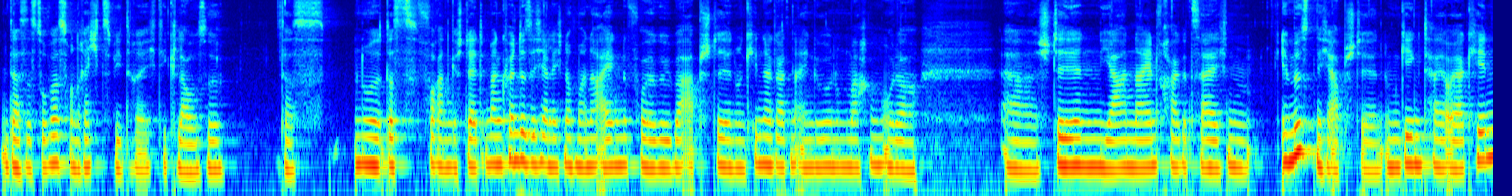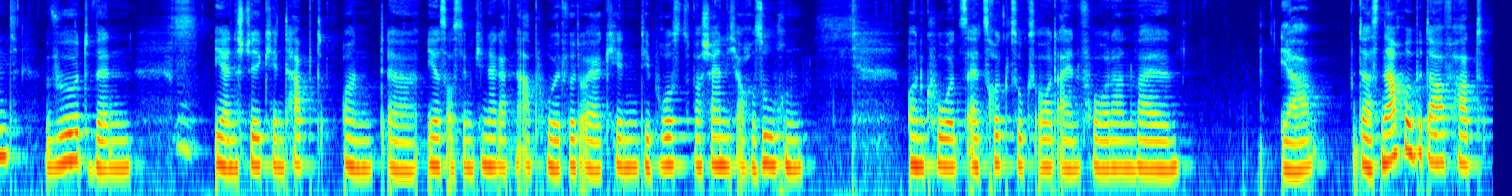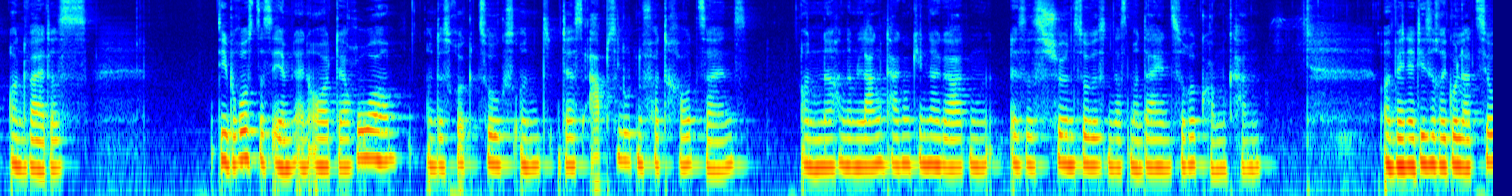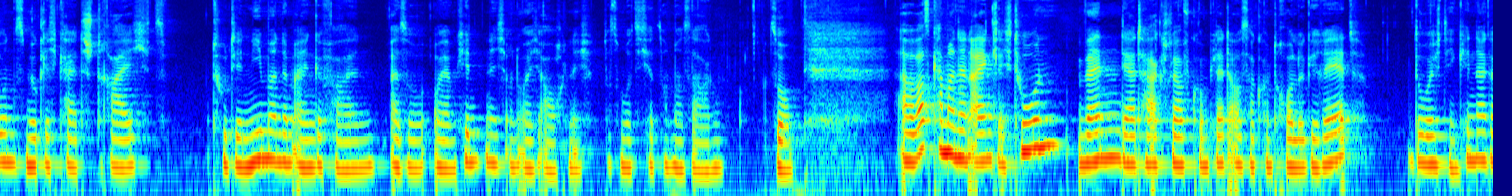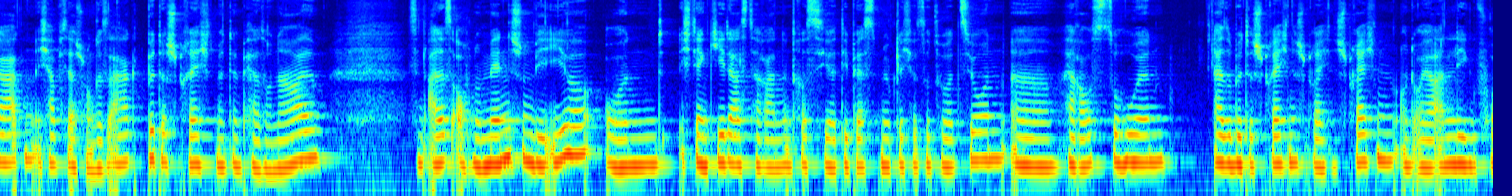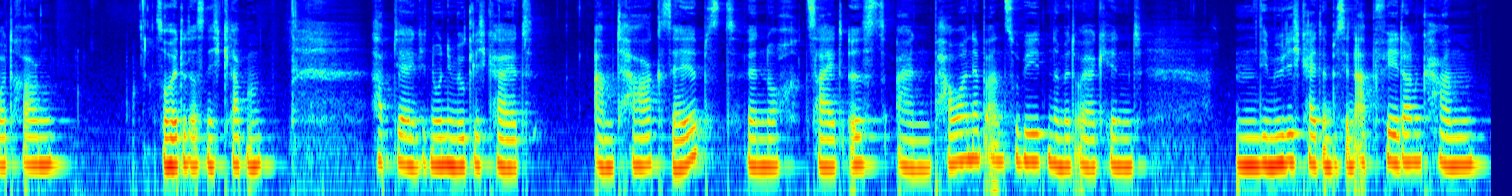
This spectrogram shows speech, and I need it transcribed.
Das ist sowas von rechtswidrig, die Klausel. Das nur das vorangestellt. Man könnte sicherlich noch mal eine eigene Folge über Abstillen und Kindergarteneingewöhnung machen oder äh, Stillen, ja, nein, Fragezeichen. Ihr müsst nicht abstillen. Im Gegenteil, euer Kind wird, wenn ihr ein Stillkind habt und äh, ihr es aus dem Kindergarten abholt, wird euer Kind die Brust wahrscheinlich auch suchen und kurz als Rückzugsort einfordern, weil ja, das Nachholbedarf hat und weil das die Brust ist eben ein Ort der Ruhe und des Rückzugs und des absoluten Vertrautseins. Und nach einem langen Tag im Kindergarten ist es schön zu wissen, dass man dahin zurückkommen kann. Und wenn ihr diese Regulationsmöglichkeit streicht, tut ihr niemandem einen Gefallen. Also eurem Kind nicht und euch auch nicht. Das muss ich jetzt nochmal sagen. So. Aber was kann man denn eigentlich tun, wenn der Tagschlaf komplett außer Kontrolle gerät durch den Kindergarten? Ich habe es ja schon gesagt, bitte sprecht mit dem Personal. Es sind alles auch nur Menschen wie ihr und ich denke, jeder ist daran interessiert, die bestmögliche Situation äh, herauszuholen. Also bitte sprechen, sprechen, sprechen und euer Anliegen vortragen. Sollte das nicht klappen, habt ihr eigentlich nur die Möglichkeit, am Tag selbst, wenn noch Zeit ist, einen Powernap anzubieten, damit euer Kind hm, die Müdigkeit ein bisschen abfedern kann.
